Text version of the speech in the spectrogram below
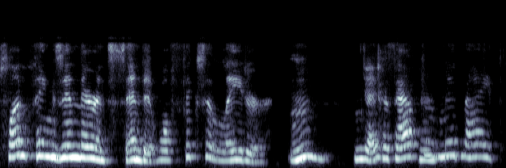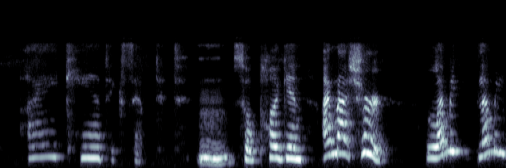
plug things in there and send it, we'll fix it later. Mm, okay. Because after midnight, I can't accept it. Mm. So plug in, I'm not sure. Let me, let me,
